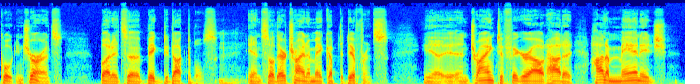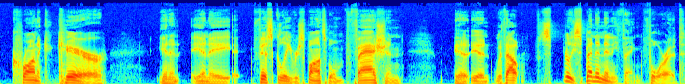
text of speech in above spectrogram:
quote insurance, but it's uh, big deductibles, mm-hmm. and so they're trying to make up the difference, yeah, and trying to figure out how to how to manage chronic care in an in a fiscally responsible fashion in, in, without really spending anything for it.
